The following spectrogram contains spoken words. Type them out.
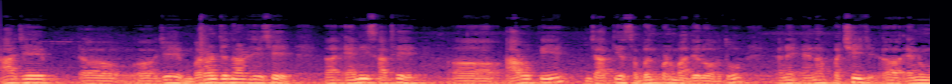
આ જે જે મરણ જનાર જે છે એની સાથે આરોપીએ જાતીય સંબંધ પણ બાંધેલો હતો અને એના પછી જ એનું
